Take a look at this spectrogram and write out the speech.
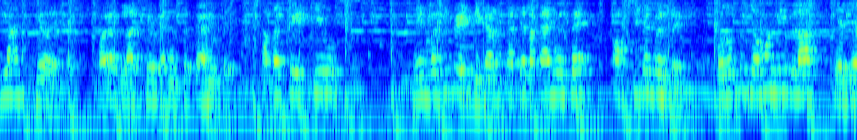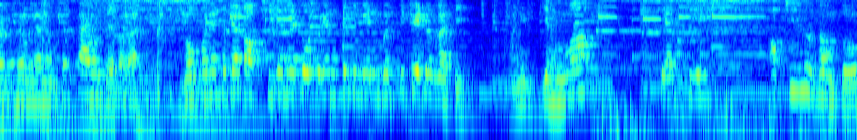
ग्लास ठेवायचा. बघा ग्लास ठेवल्यानंतर काय होतंय? आता पेटती मेणबत्ती पेटते कारण का त्याला काय मिळतंय? ऑक्सिजन मिळतंय. परंतु जेव्हा मी ग्लास त्याच्यावर ठेवल्यानंतर काय होतंय बघा? जोपर्यंत त्यात ऑक्सिजन आहे तोपर्यंत ती मेणबत्ती पेटत राहते. आणि जेव्हा त्यातील ऑक्सिजन संपतो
